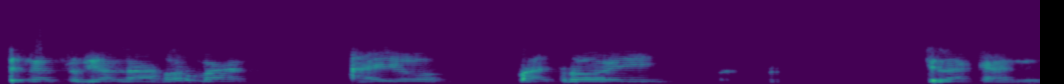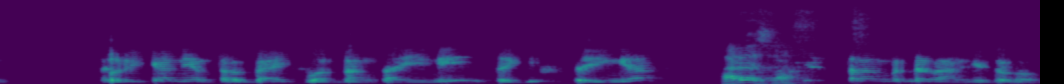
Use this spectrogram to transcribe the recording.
dengan segala hormat ayo Mas Roy silakan. Berikan yang terbaik buat bangsa ini sehingga harus terang benderang gitu loh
